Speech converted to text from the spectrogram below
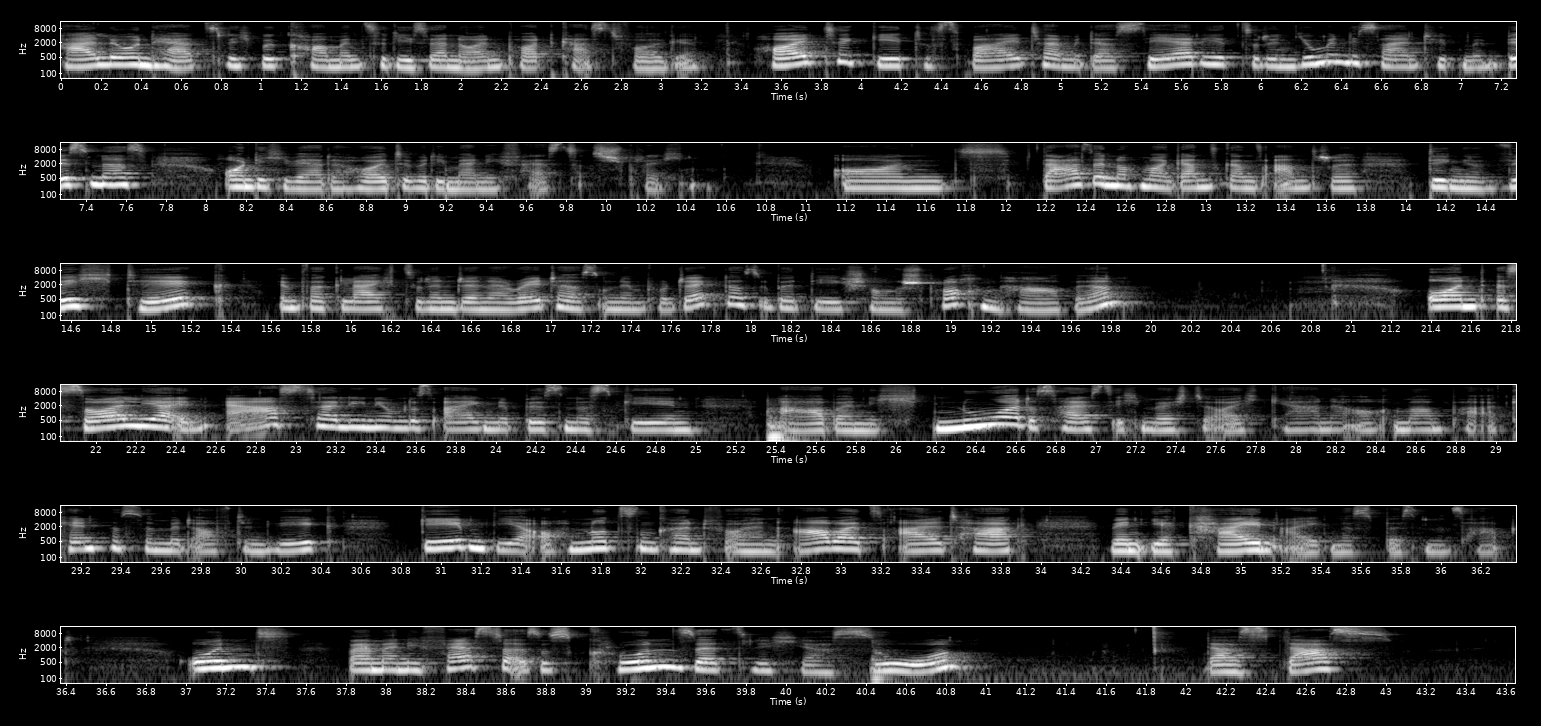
Hallo und herzlich willkommen zu dieser neuen Podcast-Folge. Heute geht es weiter mit der Serie zu den Human Design Typen im Business und ich werde heute über die Manifestors sprechen. Und da sind nochmal ganz, ganz andere Dinge wichtig im Vergleich zu den Generators und den Projectors, über die ich schon gesprochen habe. Und es soll ja in erster Linie um das eigene Business gehen, aber nicht nur. Das heißt, ich möchte euch gerne auch immer ein paar Erkenntnisse mit auf den Weg geben, die ihr auch nutzen könnt für euren Arbeitsalltag, wenn ihr kein eigenes Business habt. Und bei Manifesta ist es grundsätzlich ja so, dass das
